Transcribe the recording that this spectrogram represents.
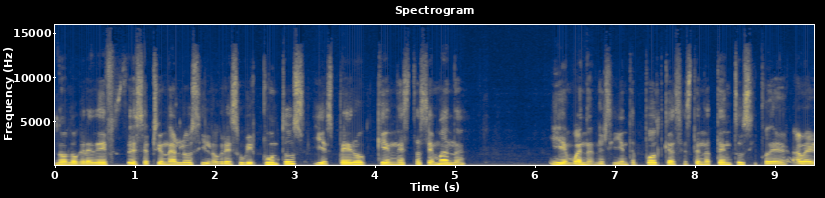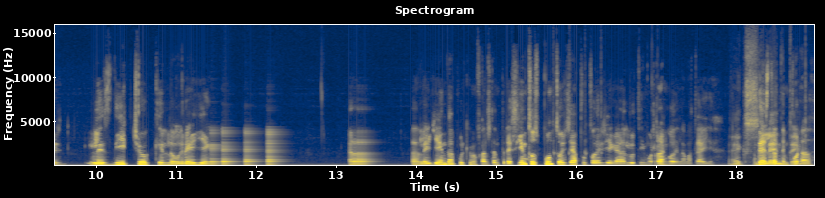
no logré de- decepcionarlos y logré subir puntos y espero que en esta semana y en, bueno, en el siguiente podcast estén atentos y poder haberles dicho que logré llegar a la leyenda porque me faltan 300 puntos ya para poder llegar al último rango de la batalla de esta temporada.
